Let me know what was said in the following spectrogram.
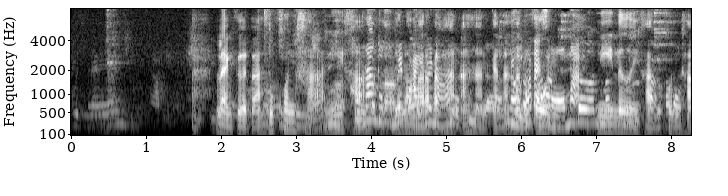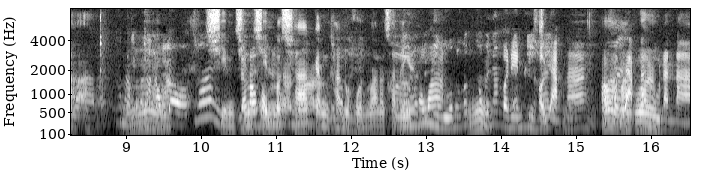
หมดเลยแหล่งเกิดนะ ทุกคนค่ะนี่ค่ะ นั่งดูเขาเดี๋ยวเราไม่มาไปรับด้วยประนะทานอาหารกันอนะยู่คะทุตั้กงแต่คน ซ้อมอะเดินนี่เลยค่ะทุกคนค่ะ ขนาดนี้เราดอก ใช่ชิมแล้ชิวมเราบอกชิมรสชาติกันค่ะทุกคนว่ารสชาติเป็นไง เพราะว่าอืมประเด็นคือเขาอยากนั่งอร่อยเขาอยากมากนั่งเลยดูนา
